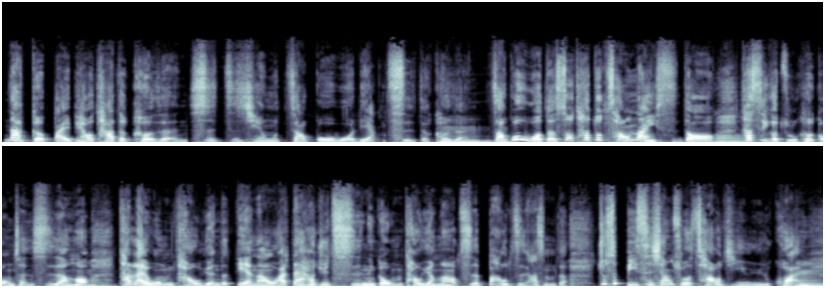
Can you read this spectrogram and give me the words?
那个白嫖他的客人是之前我找过我两次的客人，嗯、找过我的时候他都超 nice 的哦。哦他是一个足科工程师，然后他来我们桃园的店啊，我还带他去吃那个我们桃园很好吃的包子啊什么的，就是彼此相处的超级愉快。嗯、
